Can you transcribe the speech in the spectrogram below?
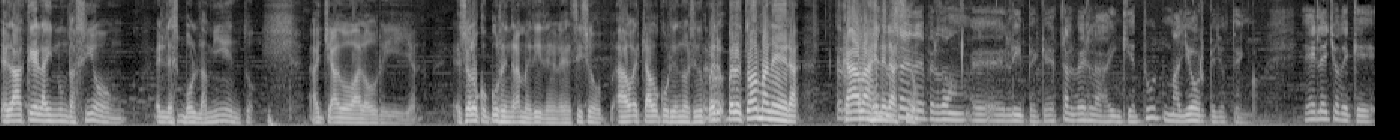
En la que la inundación, el desbordamiento ha echado a la orilla. Eso es lo que ocurre en gran medida en el ejercicio, ha estado ocurriendo en pero, pero, de todas maneras, cada generación. perdón, eh, Lipe, que es tal vez la inquietud mayor que yo tengo, es el hecho de que,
